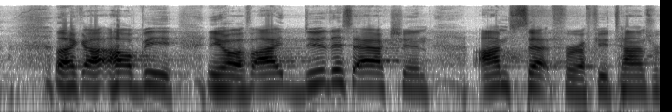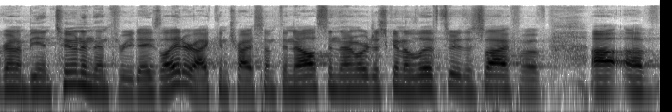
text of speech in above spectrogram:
like I'll be, you know, if I do this action, I'm set for a few times we're going to be in tune, and then three days later I can try something else, and then we're just going to live through this life of, uh, of,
